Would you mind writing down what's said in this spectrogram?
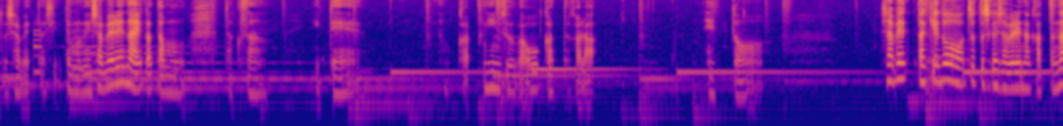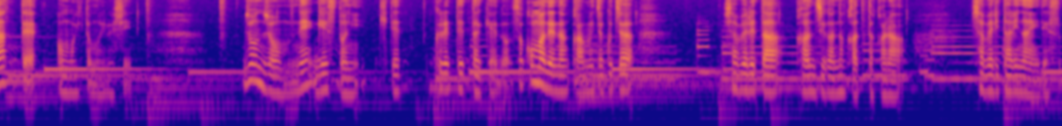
と喋ったし。でもね喋れない方もたくさんいてなんか人数が多かったからえっと喋ったけどちょっとしか喋れなかったなって思う人もいるしジョンジョンもねゲストに来てくれてたけどそこまでなんかめちゃくちゃ喋れた感じがなかったから喋り足りないです。う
